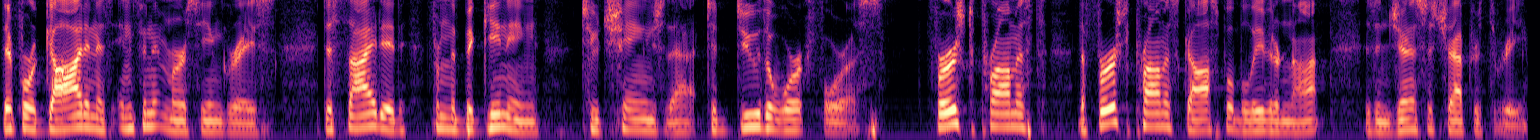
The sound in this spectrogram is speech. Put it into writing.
Therefore, God, in his infinite mercy and grace, decided from the beginning to change that, to do the work for us. First promised, the first promised gospel, believe it or not, is in Genesis chapter 3.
